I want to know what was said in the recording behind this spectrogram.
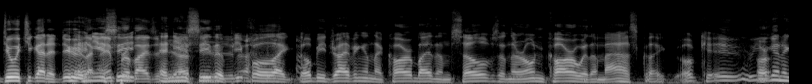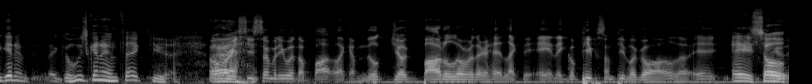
do what you got to do. and like, you see, improvise if and you, you see to, the you know? people like they'll be driving in the car by themselves in their own car with a mask. Like, okay, who you Or- gonna get? In, like, who's gonna infect you? Or you see somebody with a bottle, like a milk jug bottle over their head, like they, hey, they go. People, some people go, oh, hey, Hey, so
